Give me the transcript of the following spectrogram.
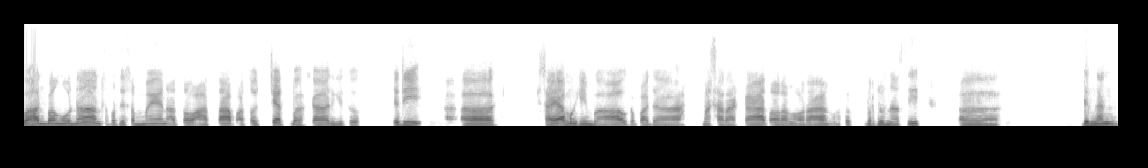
bahan bangunan seperti semen atau atap atau cat bahkan gitu. Jadi saya menghimbau kepada masyarakat orang-orang untuk berdonasi dengan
